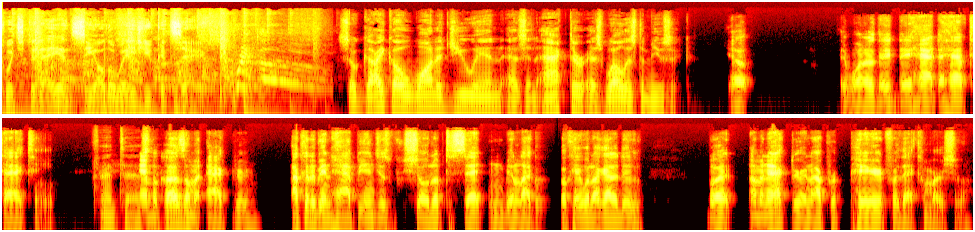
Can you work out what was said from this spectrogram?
Switch today and see all the ways you could save. So Geico wanted you in as an actor as well as the music. Yep. They wanted they they had to have tag team. Fantastic. And because I'm an actor, I could have been happy and just showed up to set and been like, okay, what do I got to do? But I'm an actor and I prepared for that commercial.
